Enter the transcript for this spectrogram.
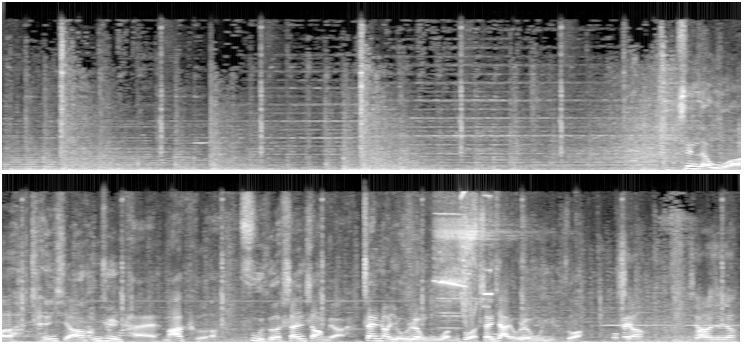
现在我陈翔、王俊凯、马可负责山上边，山上有任务我们做，山下有任务你们做。行，行行行。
